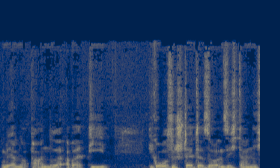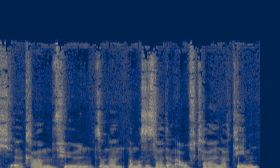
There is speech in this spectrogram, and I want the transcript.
Und wir haben noch ein paar andere. Aber die, die großen Städte sollten sich da nicht äh, graben fühlen, sondern man muss es halt dann aufteilen nach Themen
